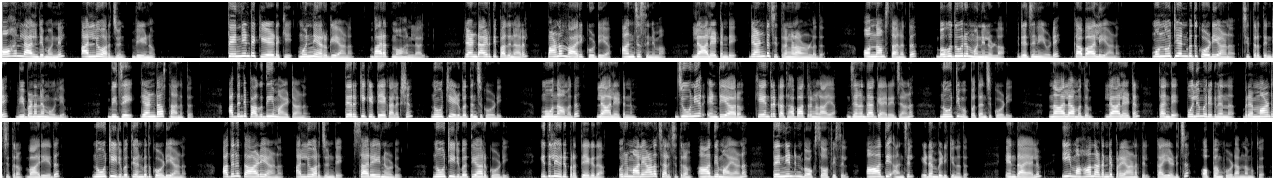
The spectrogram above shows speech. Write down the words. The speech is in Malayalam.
മോഹൻലാലിന്റെ മുന്നിൽ അല്ലു അർജുൻ വീണു. തെന്നിന്റെ കീഴടക്കി മുന്നേറുകയാണ് ഭരത് മോഹൻലാൽ. രണ്ടായിരത്തി പതിനാറിൽ പണം വാരിക്കൂട്ടിയ അഞ്ച് സിനിമ ലാലേട്ടന്റെ രണ്ട് ചിത്രങ്ങളാണുള്ളത്. ഒന്നാം സ്ഥാനത്ത് ബഹുദൂരം മുന്നിലുള്ള രജനിയുടെ കബാലിയാണ് മുന്നൂറ്റി അൻപത് കോടിയാണ് ചിത്രത്തിന്റെ വിപണന മൂല്യം. വിജയ് രണ്ടാം സ്ഥാനത്ത്. അതിന്റെ പകുതിയുമായിട്ടാണ്. തെറുക്കി കിട്ടിയ കലക്ഷൻ നൂറ്റി എഴുപത്തഞ്ച് കോടി. മൂന്നാമത് ലാലേട്ടനും. ജൂനിയർ എൻ ടി ആറും കേന്ദ്ര കഥാപാത്രങ്ങളായ ജനതാ ഗാരേജാണ് നൂറ്റി മുപ്പത്തഞ്ച് കോടി. നാലാമതും ലാലേട്ടൻ തന്റെ പുലിമുരുകനെന്ന് ബ്രഹ്മാണ്ഡ ചിത്രം വാരിയത് നൂറ്റി ഇരുപത്തിയൊൻപത് കോടിയാണ്. അതിനു താഴെയാണ് അല്ലു അർജുന്റെ സരയിനോടു നൂറ്റി ഇരുപത്തിയാറ് കോടി. ഇതിലെ ഒരു പ്രത്യേകത ഒരു മലയാള ചലച്ചിത്രം ആദ്യമായാണ് തെന്നിന്ത്യൻ ബോക്സ് ഓഫീസിൽ ആദ്യ അഞ്ചിൽ ഇടം പിടിക്കുന്നത്. എന്തായാലും ഈ മഹാനടന്റെ പ്രയാണത്തിൽ കൈയടിച്ച് ഒപ്പം കൂടാം നമുക്ക്.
